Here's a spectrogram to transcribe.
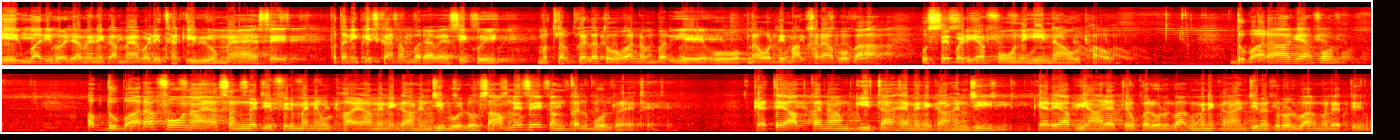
एक बारी बजा मैंने कहा, मैं बड़ी थकी हुई हूँ, मैं ऐसे, पता नहीं किसका नंबर है, वैसी कोई मतलब गलत होगा नंबर, ये, वो अपना और दिमाग खराब होगा, उससे बढ़िया फ़ोन ही ना उठाओ। दोबारा आ गया फ़ोन। अब दोबारा फ़ोन आया, संगत जी, फिर मैंने उठाया, मैंने कहा हाँ जी, बोलो। सामने से एक अंकल बोल रहे थे। कहते, आपका नाम गीता है? मैंने कहा हाँ जी। कह रहे, आप यहाँ रहते हो करोल बाग मैंने कहा हाँ जी, मैं करोल बाग में रहती हूँ।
